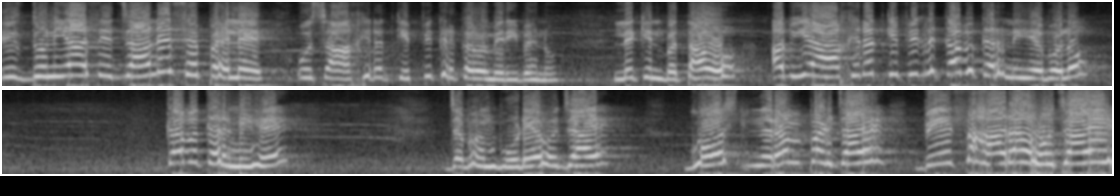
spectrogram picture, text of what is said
इस दुनिया से जाने से पहले उस आखिरत की फ़िक्र करो मेरी बहनों। लेकिन बताओ, अब ये आखिरत की फ़िक्र कब करनी है बोलो? कब करनी है? जब हम बूढ़े हो जाए, गोश्त नरम पड़ जाए, बेसहारा हो जाए,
